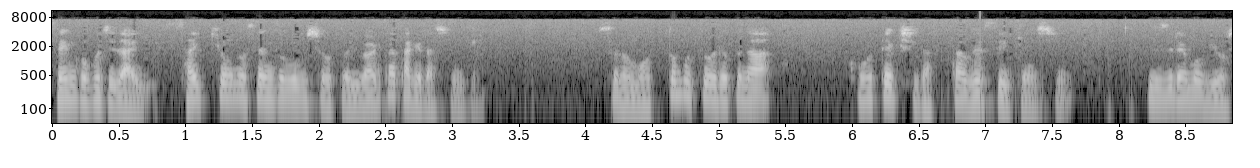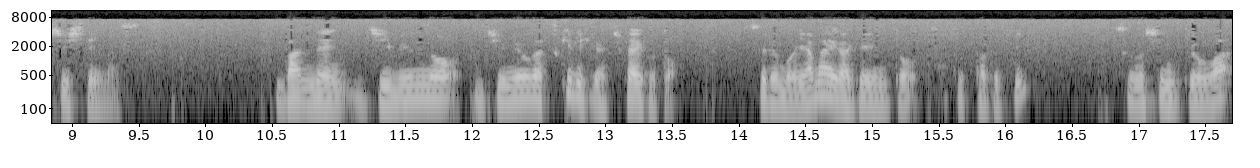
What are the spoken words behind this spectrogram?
戦国時代最強の戦国武将と言われた武田信玄。その最も強力な公敵手だった上杉謙信。いずれも病死しています。晩年、自分の寿命が尽きる日が近いこと、それも病が原因と悟ったとき、その心境は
